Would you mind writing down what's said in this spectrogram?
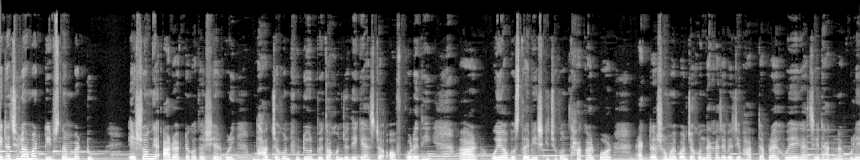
এটা ছিল আমার টিপস নাম্বার টু এর সঙ্গে আরও একটা কথা শেয়ার করি, ভাত যখন ফুটে উঠবে তখন যদি গ্যাসটা অফ করে দিই, আর ওই অবস্থায় বেশ কিছুক্ষণ থাকার পর, একটা সময় পর যখন দেখা যাবে যে ভাতটা প্রায় হয়ে গেছে ঢাকনা খুলে,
